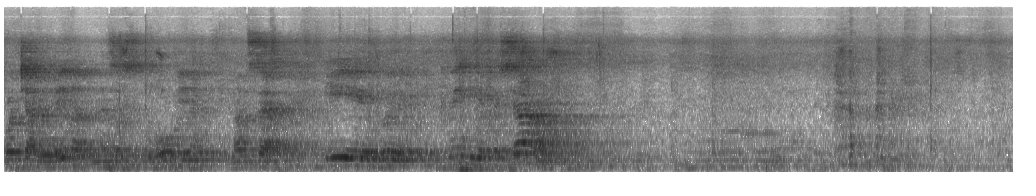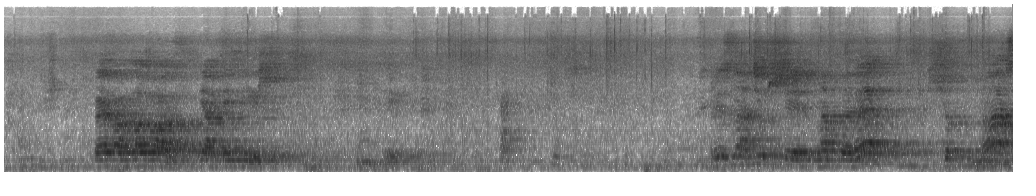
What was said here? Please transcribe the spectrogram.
хоча людина не заслуговує на це. І в книгі Єфесянам перша глава, п'ятий вірш. Призначивши наперед, щоб нас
